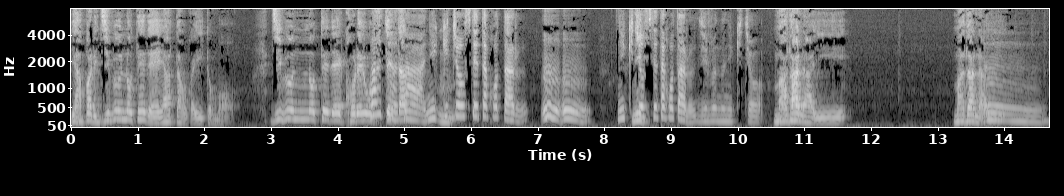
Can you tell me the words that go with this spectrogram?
やっぱり自分の手でやった方がいいと思う。自分の手でこれを捨てた。ちゃんさ、日記帳捨てたことある、うん、うん日記帳捨てたことある？自分の日記帳。まだない。まだない。うん。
